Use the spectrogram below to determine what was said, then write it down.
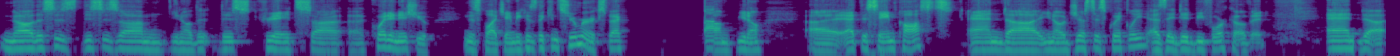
No, this is this is um, you know th- this creates uh, uh, quite an issue in the supply chain because the consumer expect um, you know uh, at the same costs and uh, you know just as quickly as they did before COVID. And uh,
